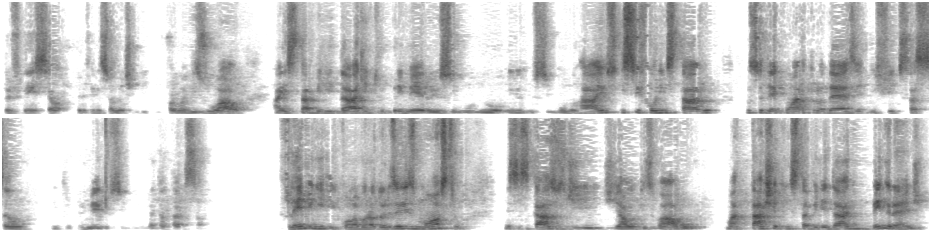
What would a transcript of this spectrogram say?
preferencial, preferencialmente de forma visual, a estabilidade entre o primeiro e o segundo, e o segundo raios, e se for instável, proceder com artrodese e fixação entre o primeiro e o segundo metatarsal. Fleming e colaboradores, eles mostram, nesses casos de, de valgo, uma taxa de instabilidade bem grande,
